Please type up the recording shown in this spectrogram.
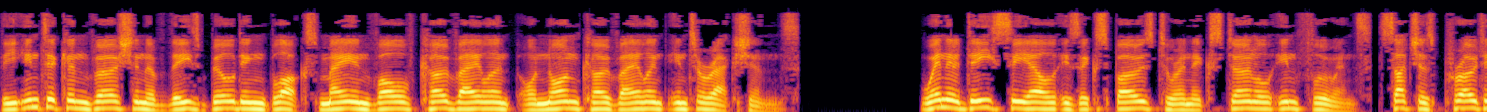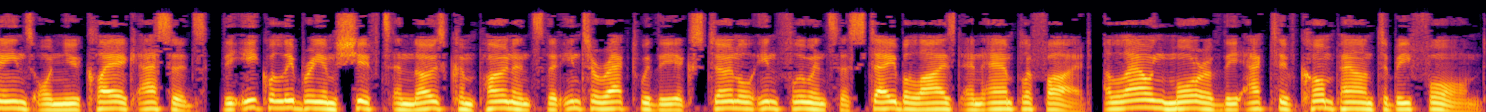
The interconversion of these building blocks may involve covalent or non-covalent interactions. When a DCL is exposed to an external influence such as proteins or nucleic acids, the equilibrium shifts and those components that interact with the external influence are stabilized and amplified, allowing more of the active compound to be formed.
